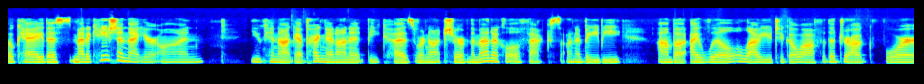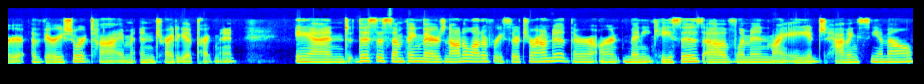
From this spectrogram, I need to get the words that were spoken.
okay, this medication that you're on, you cannot get pregnant on it because we're not sure of the medical effects on a baby um, but I will allow you to go off of the drug for a very short time and try to get pregnant. And this is something there's not a lot of research around it. There aren't many cases of women my age having CML.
